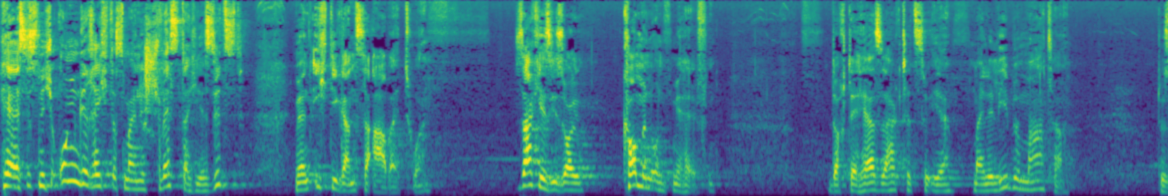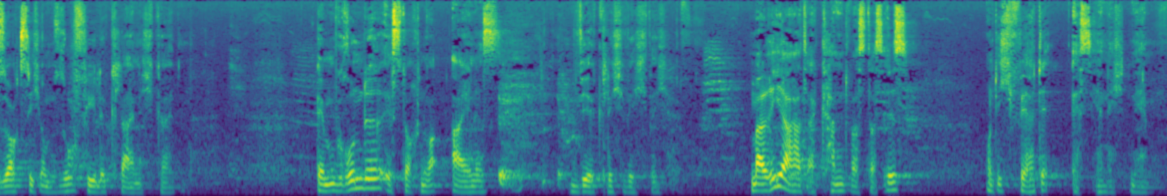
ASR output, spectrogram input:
Herr, es ist nicht ungerecht, dass meine Schwester hier sitzt, während ich die ganze Arbeit tue. Sag ihr, sie soll kommen und mir helfen. Doch der Herr sagte zu ihr, meine liebe Martha, du sorgst dich um so viele Kleinigkeiten. Im Grunde ist doch nur eines wirklich wichtig. Maria hat erkannt, was das ist, und ich werde es ihr nicht nehmen.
